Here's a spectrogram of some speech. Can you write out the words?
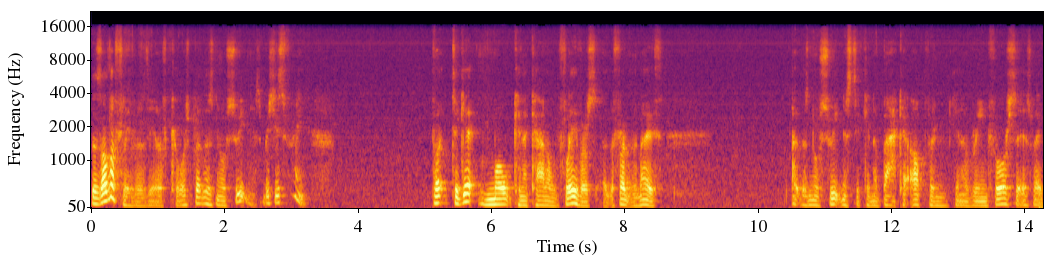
There's other flavours there, of course, but there's no sweetness, which is fine. But to get malt kind of caramel flavours at the front of the mouth, there's no sweetness to kind of back it up and kind of reinforce it, it's like,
